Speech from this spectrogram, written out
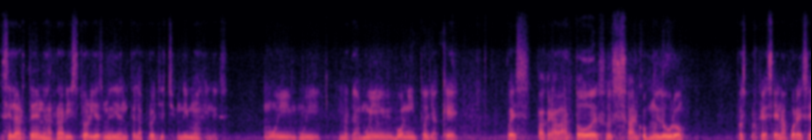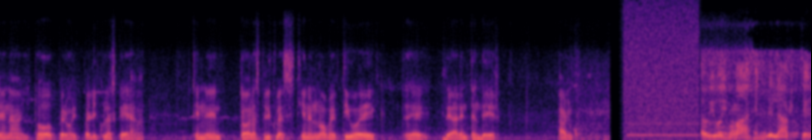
es el arte de narrar historias mediante la proyección de imágenes. Muy, muy, verdad, muy bonito, ya que pues para grabar todo eso es algo muy duro pues porque escena por escena y todo, pero hay películas que tienen, todas las películas tienen un objetivo de, de, dar a entender algo. La viva imagen del arte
